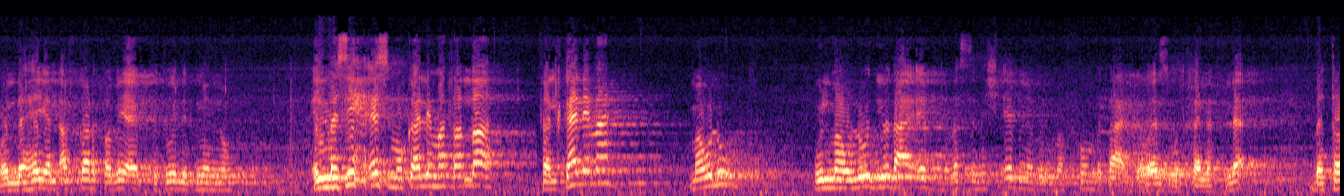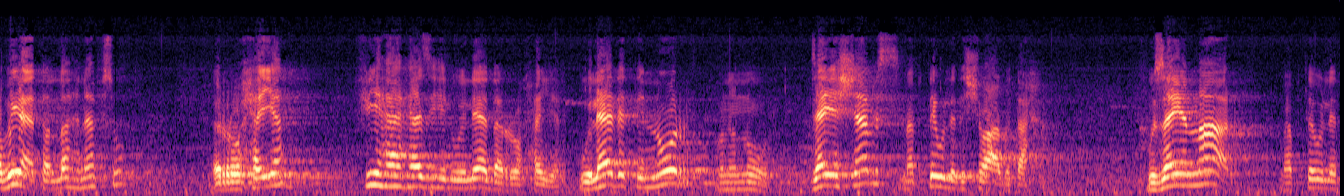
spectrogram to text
ولا هي الأفكار طبيعي بتتولد منه؟ المسيح اسمه كلمة الله فالكلمة مولود والمولود يدعى ابن بس مش ابن بالمفهوم بتاع الجواز والخلف لا. ده طبيعة الله نفسه الروحية فيها هذه الولادة الروحية. ولادة النور من النور. زي الشمس ما بتولد الشعاع بتاعها وزي النار ما بتولد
